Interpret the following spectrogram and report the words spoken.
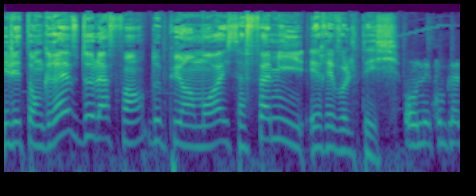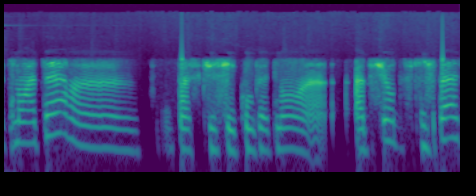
Il est en grève de la faim depuis un mois et sa famille est révoltée. On est complètement à terre euh, parce que c'est complètement euh, absurde ce qui se passe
